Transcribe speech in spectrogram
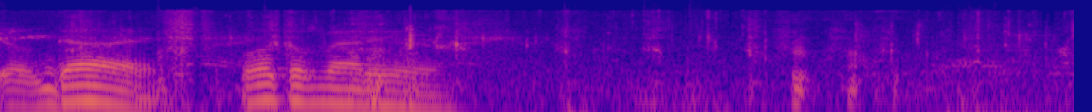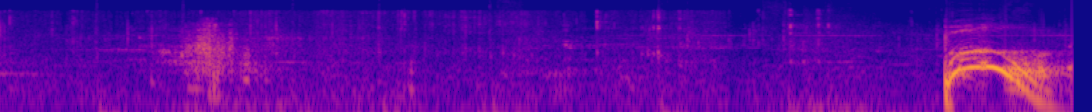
Yo, God. Fuck about here. Boom!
